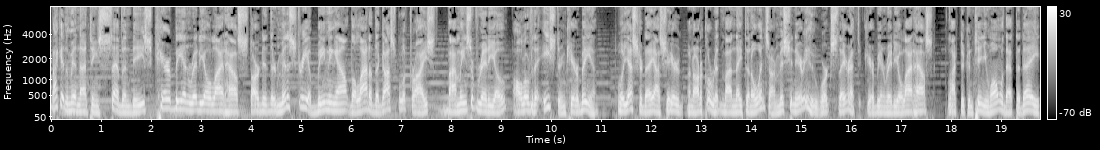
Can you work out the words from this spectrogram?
Back in the mid 1970s, Caribbean Radio Lighthouse started their ministry of beaming out the light of the gospel of Christ by means of radio all over the eastern Caribbean. Well, yesterday I shared an article written by Nathan Owens, our missionary who works there at the Caribbean Radio Lighthouse. I'd like to continue on with that today.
